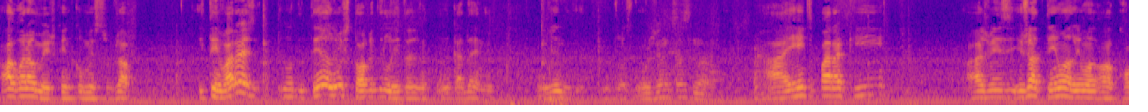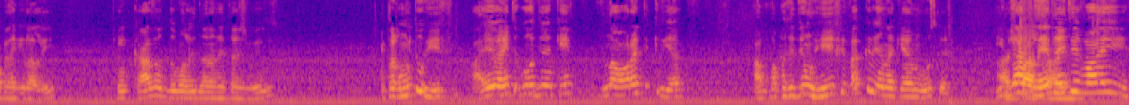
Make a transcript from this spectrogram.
agora mesmo, que a gente começou já. E tem várias. Tem ali um estoque de letras no caderninho. Hoje não trouxe não. Hoje eu não trouxe não. Aí a gente para aqui, às vezes eu já tenho ali uma, uma cópia daquilo ali. Em casa eu dou uma lida nas letras às vezes. E pega muito riff. Aí a gente gordinho aqui, na hora a gente cria. A, a partir de um riff vai criando aqui as músicas. E As das letras a gente vai.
